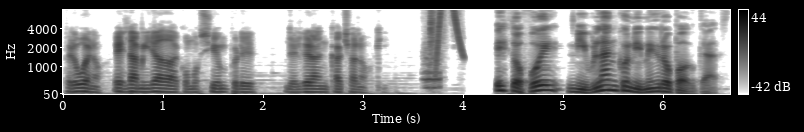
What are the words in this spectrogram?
pero bueno, es la mirada como siempre del gran Kachanowski. Esto fue Ni Blanco ni Negro Podcast.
